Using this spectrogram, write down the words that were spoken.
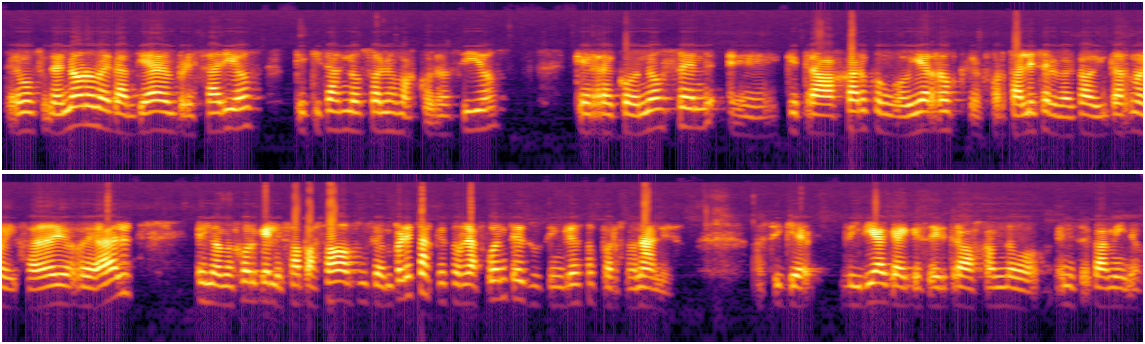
tenemos una enorme cantidad de empresarios que quizás no son los más conocidos, que reconocen eh, que trabajar con gobiernos que fortalecen el mercado interno y el salario real es lo mejor que les ha pasado a sus empresas, que son la fuente de sus ingresos personales. Así que diría que hay que seguir trabajando en ese camino.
